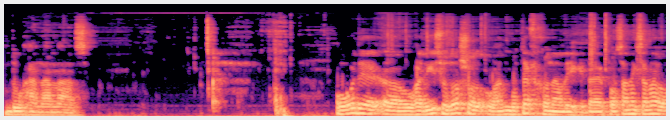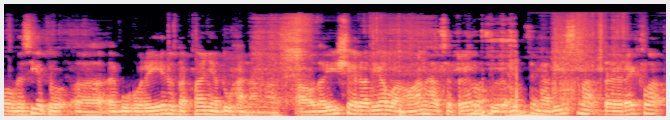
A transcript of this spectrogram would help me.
duha namaz. Ovdje uh, u hadisu došlo u Mutefhu na lig, da je poslanik sam ove svijetu uh, Ebu Horeiru da klanja duha namaz. A od Aisha radi Allahu Anha se prenosi u različitim hadisma da je rekla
